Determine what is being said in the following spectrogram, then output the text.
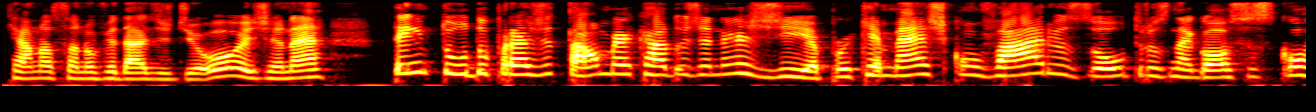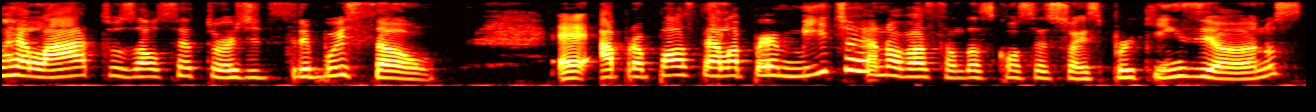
que é a nossa novidade de hoje, né, tem tudo para agitar o mercado de energia, porque mexe com vários outros negócios correlatos ao setor de distribuição. É, a proposta ela permite a renovação das concessões por 15 anos,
